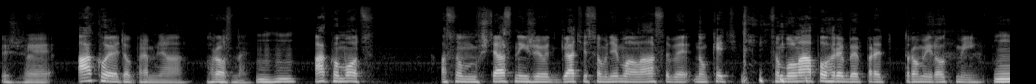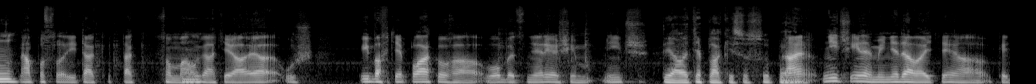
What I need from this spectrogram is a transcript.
že ako je to pre mňa hrozné. Mhm. Ako moc. a som šťastný, že gate som nemal na sebe. No keď som bol na pohrebe pred tromi rokmi Mm. naposledy, tak, tak som mal Mm. gate a ja už iba v teplákoch a vôbec neriešim nič. Ty, ale tepláky sú super. Na, nič iné mi nedávajte a keď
